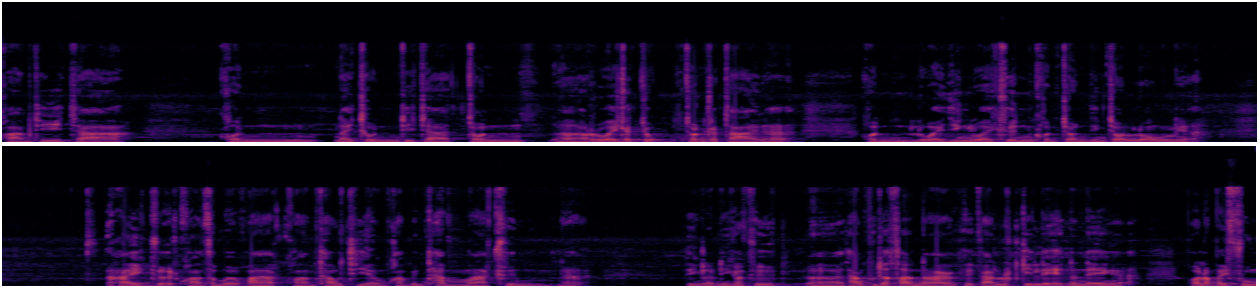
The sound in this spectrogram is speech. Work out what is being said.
ความที่จะคนในทุนที่จะจนรวยกระจุกจนกระจายนะฮะคนรวยยิ่งรวยขึ้น คนจนยิ่งจนลงเนี่ยให้เกิดความเสมอภาคความเท่าเทียมความเป็นธรรมมากขึ้นนะสิ่งเหล่านี้ก็คือออทางพุทธศาสนาก็คือการลดกิเลสนั่นเองอะ่ะ เพราะเราไปฟุ้ง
